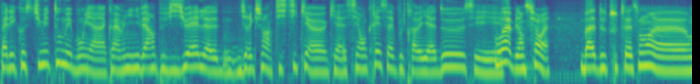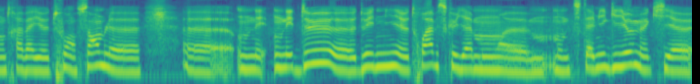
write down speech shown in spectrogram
pas les costumes et tout, mais bon, il y a quand même un univers un peu visuel, une direction artistique qui est assez ancrée. Ça, vous le travaillez à deux. C'est ouais bien sûr ouais bah de toute façon euh, on travaille tout ensemble euh, euh, on est on est deux euh, deux et demi euh, trois parce qu'il y a mon euh, mon petit ami Guillaume qui euh,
